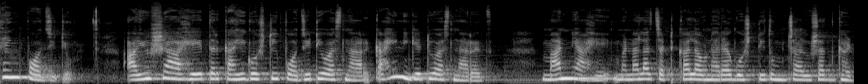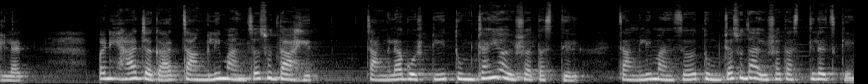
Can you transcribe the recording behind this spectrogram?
थिंक पॉझिटिव्ह आयुष्य आहे तर काही गोष्टी पॉझिटिव्ह असणार काही निगेटिव्ह असणारच. मान्य आहे मनाला चटका लावणाऱ्या गोष्टी तुमच्या आयुष्यात घडल्यात. पण ह्या जगात चांगली माणसंसुद्धा आहेत. चांगल्या गोष्टी तुमच्याही आयुष्यात असतील. चांगली माणसं तुमच्यासुद्धा आयुष्यात असतीलच की.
